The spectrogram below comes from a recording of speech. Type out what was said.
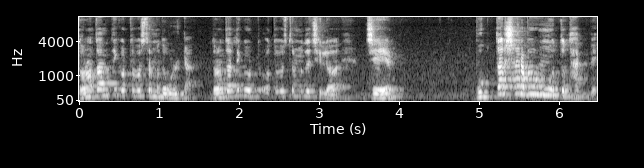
গণতান্ত্রিক অর্থব্যবস্থার মধ্যে উল্টা। গণতান্ত্রিক অর্থ- অর্থব্যবস্থার মধ্যে ছিল যে ভোক্তার সার্বভৌমত্ব থাকবে।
